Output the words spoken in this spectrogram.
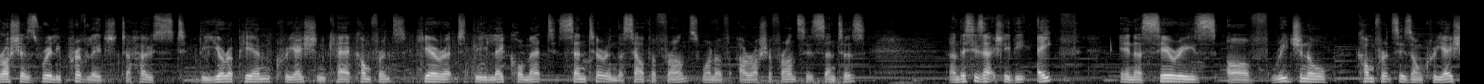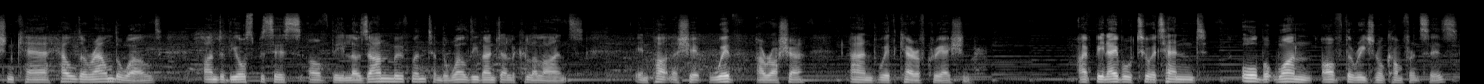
Rocha is really privileged to host the European Creation Care Conference here at the Les Courmettes Centre in the south of France, one of A Rocha France's centres. And this is actually the eighth in a series of regional conferences on creation care held around the world under the auspices of the Lausanne Movement and the World Evangelical Alliance in partnership with A Rocha and with Care of Creation. I've been able to attend all but one of the regional conferences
